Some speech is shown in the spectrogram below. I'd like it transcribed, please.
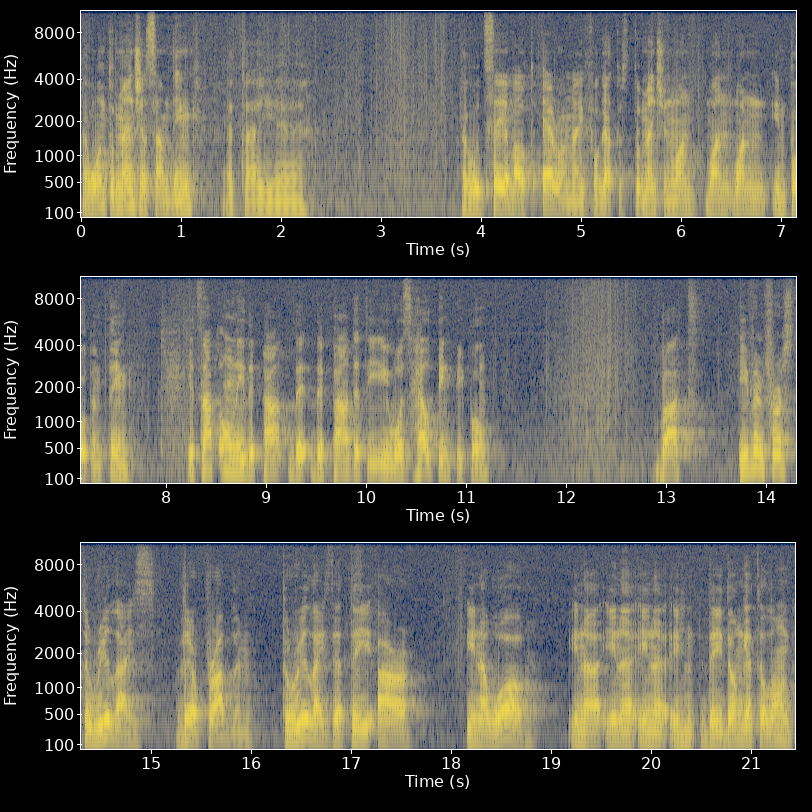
I want to mention something that I, uh, I would say about Aaron. I forgot to, to mention one, one, one important thing. It's not only the part, the, the part that he was helping people, but even first to realize their problem, to realize that they are in a war, in a, in a, in a, in, they don't get along.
